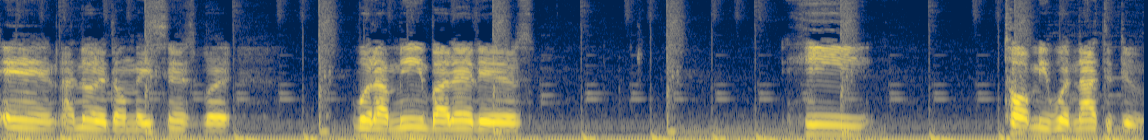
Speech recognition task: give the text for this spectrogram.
and I know that don't make sense, but what I mean by that is he taught me what not to do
